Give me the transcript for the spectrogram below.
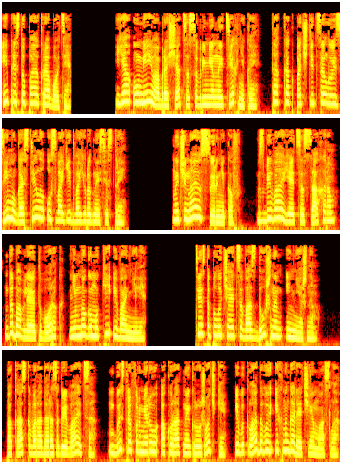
и приступаю к работе. Я умею обращаться с современной техникой, так как почти целую зиму гостила у своей двоюродной сестры. Начинаю с сырников. Взбиваю яйца с сахаром, добавляю творог, немного муки и ванили. Тесто получается воздушным и нежным. Пока сковорода разогревается, быстро формирую аккуратные кружочки и выкладываю их на горячее масло.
